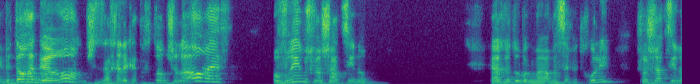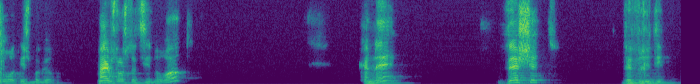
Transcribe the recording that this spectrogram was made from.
ובתוך הגרון, שזה החלק התחתון של העורף, עוברים שלושה צינורות. כך כתוב בגמרא מסכת חולין, שלושה צינורות יש בגרון. מה עם שלושת הצינורות? קנה, ושת וורידים.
